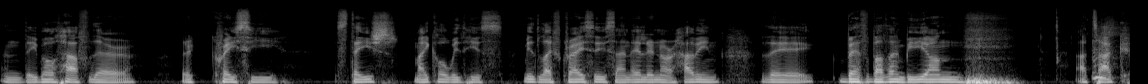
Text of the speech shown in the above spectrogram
And they both have their their crazy stage. Michael with his midlife crisis and eleanor having the Bed Bath and Beyond attack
